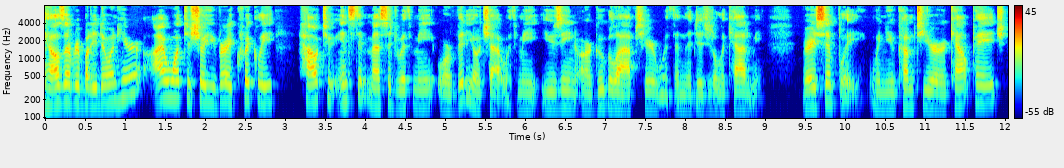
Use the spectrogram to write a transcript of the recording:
how's everybody doing here? I want to show you very quickly how to instant message with me or video chat with me using our Google Apps here within the Digital Academy. Very simply, when you come to your account page,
